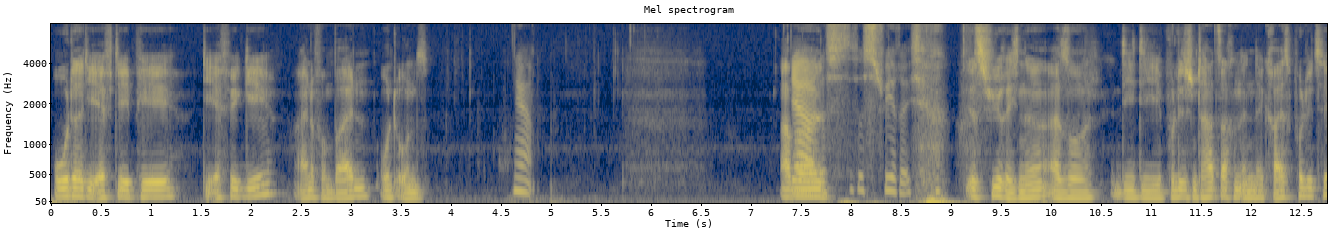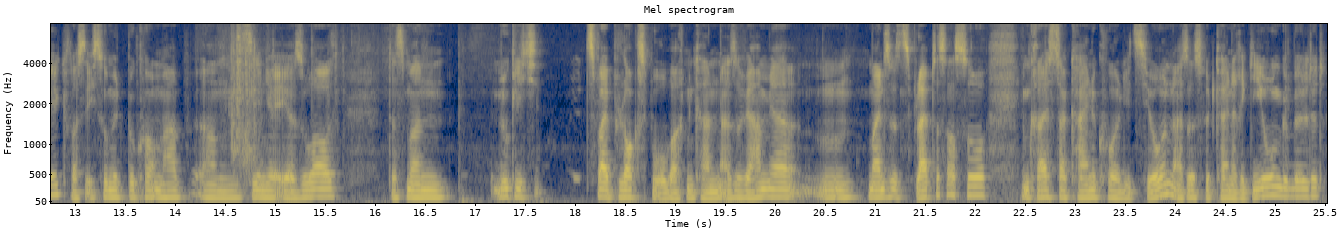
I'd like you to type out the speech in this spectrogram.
Oder die FDP, die FWG, eine von beiden, und uns. Ja. Aber ja, das ist schwierig. ist schwierig, ne? Also die, die politischen Tatsachen in der Kreispolitik, was ich so mitbekommen habe, ähm, sehen ja eher so aus, dass man wirklich zwei Blocks beobachten kann. Also wir haben ja, mh, meines Wissens bleibt das auch so, im Kreistag keine Koalition, also es wird keine Regierung gebildet,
